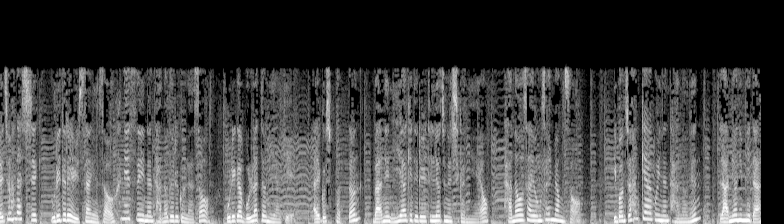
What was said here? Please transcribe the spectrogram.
매주 하나씩 우리들의 일상에서 흔히 쓰이는 단어들을 골라서 우리가 몰랐던 이야기, 알고 싶었던 많은 이야기들을 들려주는 시간이에요. 단어 사용 설명서. 이번 주 함께하고 있는 단어는 라면입니다.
